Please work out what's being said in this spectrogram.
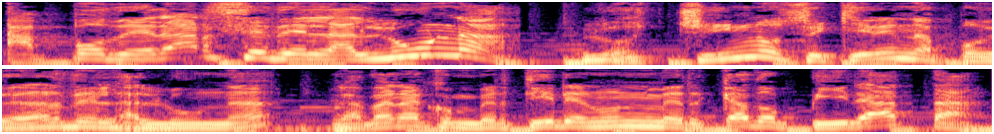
apoderarse de la luna. ¿Los chinos se quieren apoderar de la luna? La van a convertir en un mercado pirata.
